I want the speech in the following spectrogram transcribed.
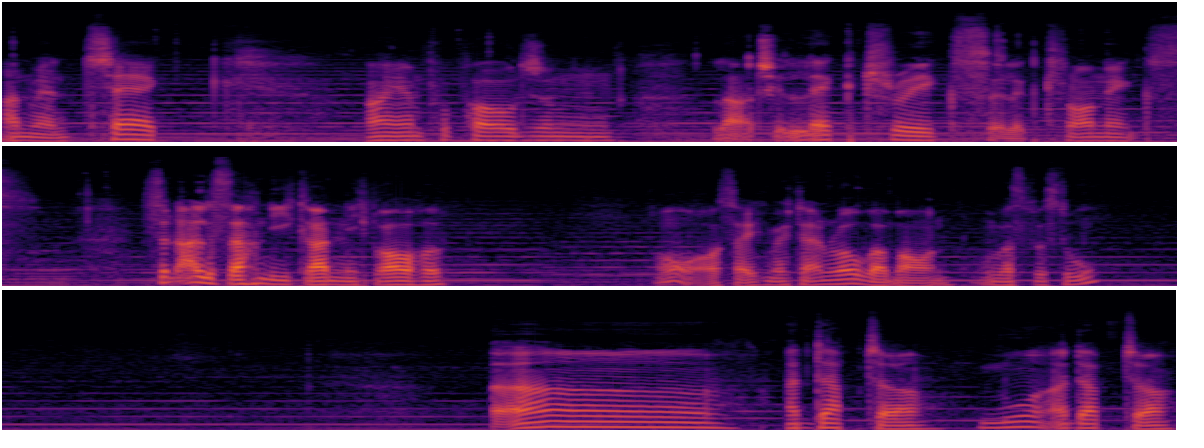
Unmanned Tech, Ion Propulsion, Large Electrics, Electronics. Das sind alles Sachen, die ich gerade nicht brauche. Oh, außer ich möchte einen Rover bauen. Und was bist du? Äh, Adapter. Nur Adapter.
